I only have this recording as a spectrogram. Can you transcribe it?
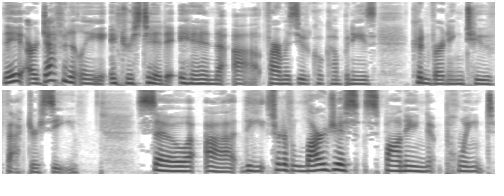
they are definitely interested in uh, pharmaceutical companies converting to factor C. So, uh, the sort of largest spawning point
